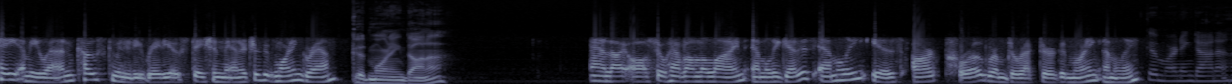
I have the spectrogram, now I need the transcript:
KMUN Coast Community Radio Station Manager. Good morning, Graham. Good morning, Donna. And I also have on the line Emily Geddes. Emily is our Program Director. Good morning, Emily. Good morning, Donna.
